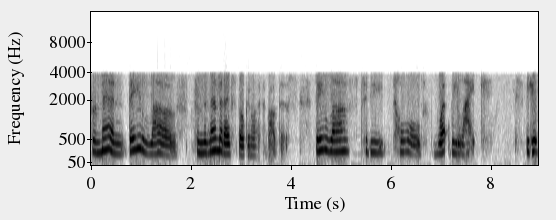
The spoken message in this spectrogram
for men, they love from the men that I've spoken with about this, they love to be told what we like. Because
